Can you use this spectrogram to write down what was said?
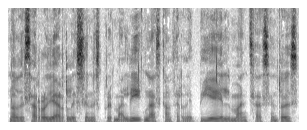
no desarrollar lesiones premalignas, cáncer de piel, manchas. Entonces,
